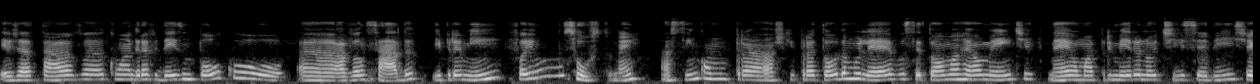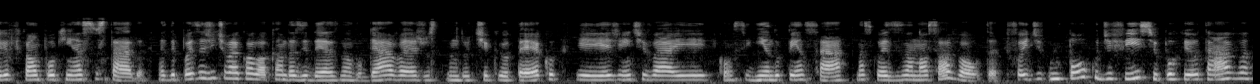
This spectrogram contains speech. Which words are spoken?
eu já estava com a gravidez um pouco uh, avançada e para mim foi um susto, né? Assim como para acho que para toda mulher, você toma realmente, né, uma primeira notícia ali, chega a ficar um pouquinho assustada. Mas depois a gente vai colocando as ideias no lugar, vai ajustando o tico e o teco e a gente vai conseguindo pensar nas coisas à nossa volta. Foi um pouco difícil porque eu estava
